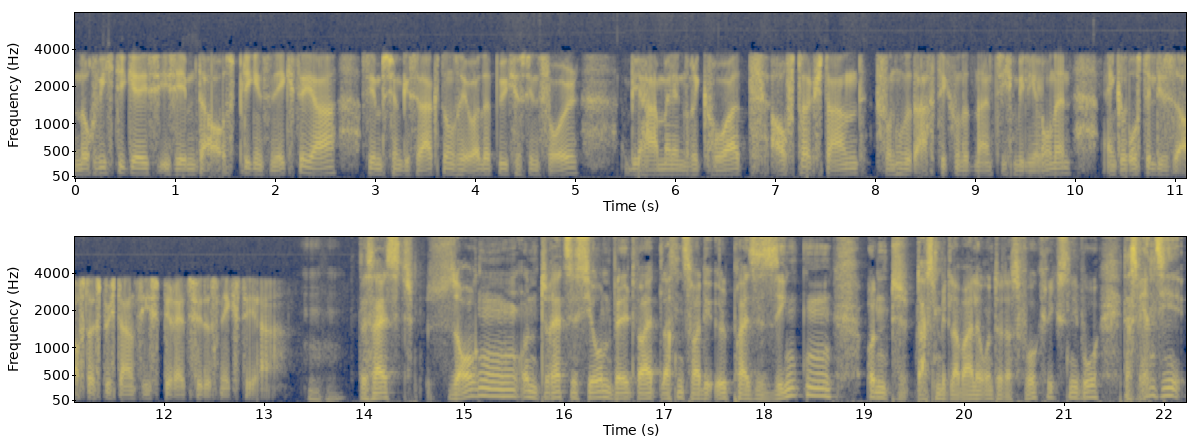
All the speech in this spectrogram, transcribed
noch wichtiger ist, ist eben der Ausblick ins nächste Jahr. Sie haben es schon gesagt, unsere Orderbücher sind voll. Wir haben einen Rekordauftragsstand von 180, 190 Millionen. Ein Großteil dieses Auftragsbestands ist bereits für das nächste Jahr. Mhm. Das heißt, Sorgen und Rezession weltweit lassen zwar die Ölpreise sinken und das mittlerweile unter das Vorkriegsniveau. Das werden Sie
